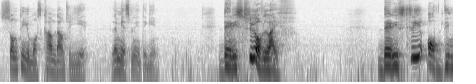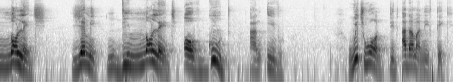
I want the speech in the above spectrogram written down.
something you must calm down to hear. Let me explain it again. There is tree of life. there is tree of the knowledge. Hear me. The knowledge of good and evil. Which one did Adam and Eve take?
